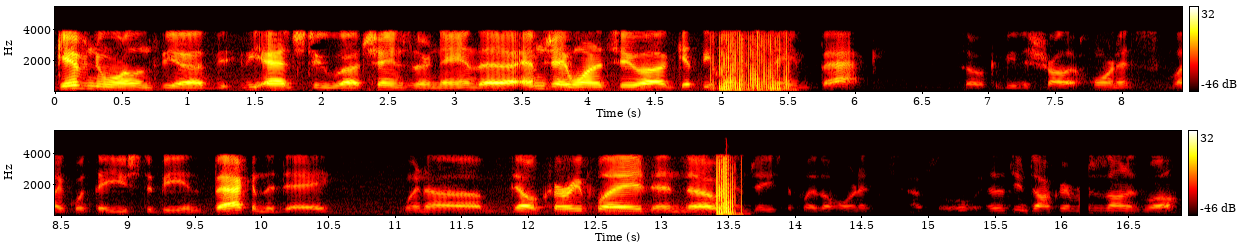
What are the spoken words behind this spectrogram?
give New Orleans the uh, the, the edge to uh, change their name. That uh, MJ wanted to uh, get the name back. So it could be the Charlotte Hornets, like what they used to be in back in the day when um, Del Curry played and uh, when MJ used to play the Hornets. Absolutely. The team Doc Rivers was on as well.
